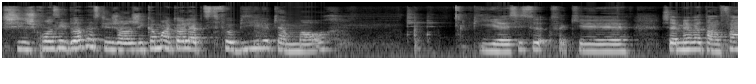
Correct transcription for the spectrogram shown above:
Je, je croise les doigts parce que genre j'ai comme encore la petite phobie là, qu'elle me mord. Puis euh, c'est ça. Fait que euh, jamais votre enfant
